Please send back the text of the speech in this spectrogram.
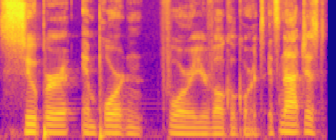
Super important for your vocal cords. It's not just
